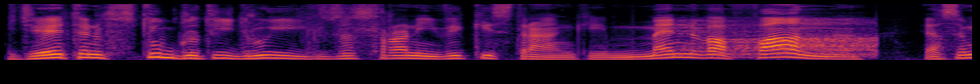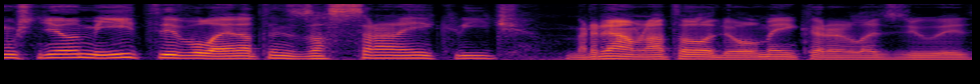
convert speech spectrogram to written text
Kde je ten vstup do té druhé zasraný wiki stránky? Menva fun! Já jsem už měl mít ty vole na ten zasraný klíč. Mrdám na to, Dollmaker, let's do it.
